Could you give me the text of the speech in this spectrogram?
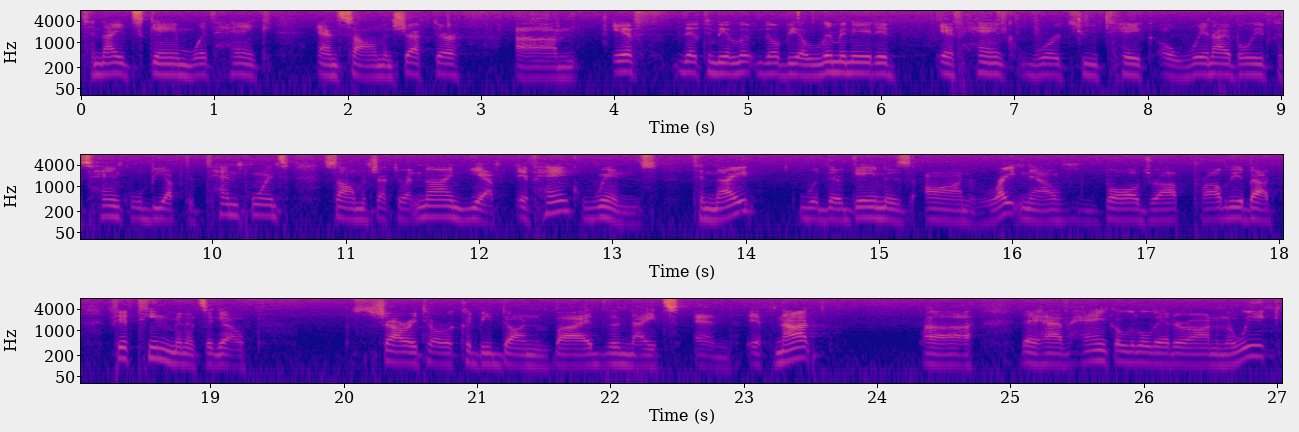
tonight's game with HANC and Solomon Schechter. Um, if they can be, they'll be eliminated if HANC were to take a win, I believe, because HANC will be up to 10 points, Solomon Schechter at 9. Yeah, if Hank wins tonight, their game is on right now. Ball dropped probably about 15 minutes ago. Shaare Torah could be done by the night's end. If not, uh, they have HANC a little later on in the week,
